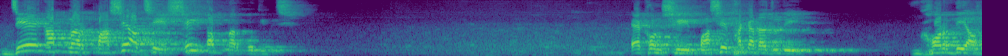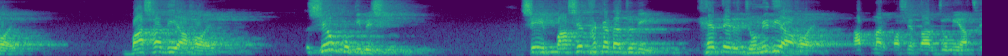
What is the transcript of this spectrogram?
যে আপনার পাশে আছে, সেই আপনার প্রতিবেশী। এখন সেই পাশে থাকাটা যদি ঘর দেয়া হয়, বাসা দেয়া হয় সেও প্রতিবেশী। সেই পাশে থাকাটা যদি ক্ষেতের জমি দেওয়া হয়, আপনার পাশে তার জমি আছে,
